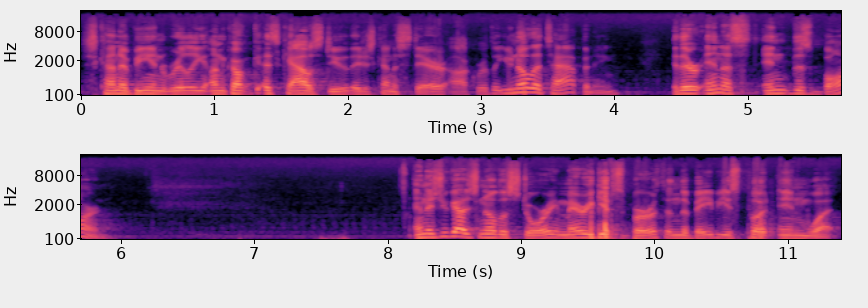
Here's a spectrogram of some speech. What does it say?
just kind of being really uncomfortable, as cows do. They just kind of stare awkwardly. You know that's happening. They're in, a, in this barn. And as you guys know the story, Mary gives birth, and the baby is put in what?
